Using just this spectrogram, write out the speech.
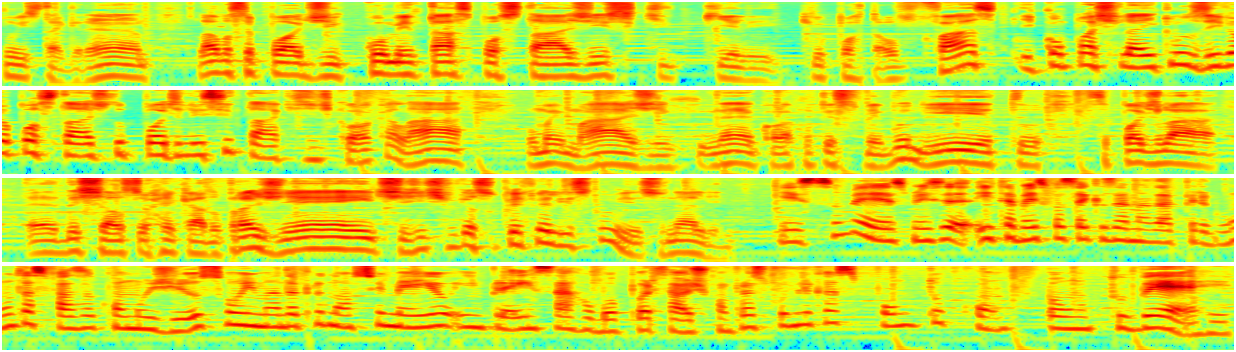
no Instagram. Lá você pode comentar as postagens que, que, ele, que o portal faz e compartilhar, inclusive, a postagem do Pode Licitar, que a gente coloca lá uma imagem, né? Coloca um texto bem bonito. Você pode lá é, deixar o seu recado pra gente. A gente fica super feliz com isso, né, Aline? Isso mesmo. E também, se você quiser mandar perguntas, faça como o Gilson e manda para o nosso e-mail imprensa.portaldecompraspúblicas.com.br.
